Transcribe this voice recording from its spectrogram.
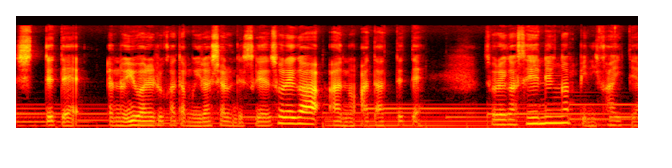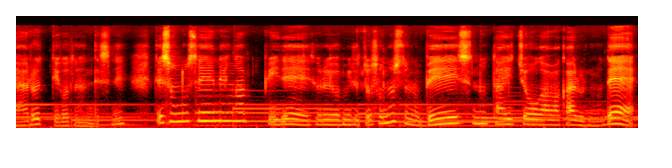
知っててあの言われる方もいらっしゃるんですけどそれがあの当たっててそれが生年月日に書いてあるっていうことなんですね。でその生年月日でそれを見るとその人のベースの体調がわかるので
